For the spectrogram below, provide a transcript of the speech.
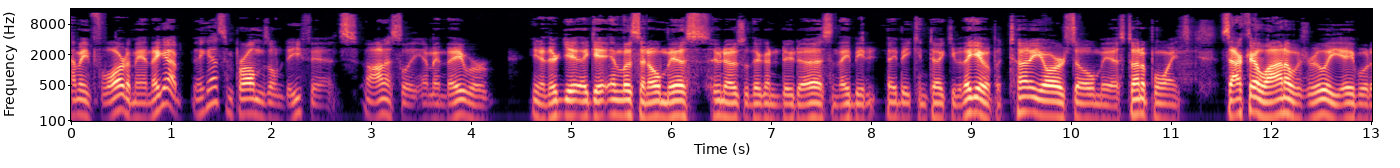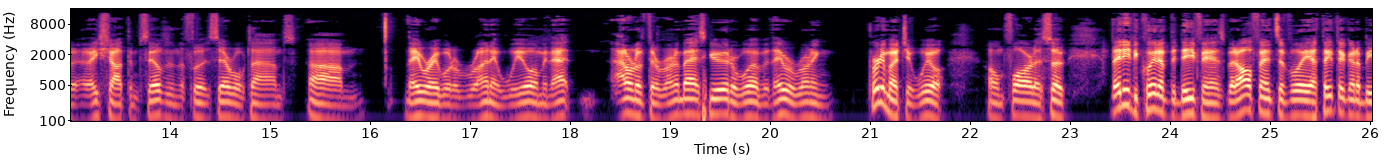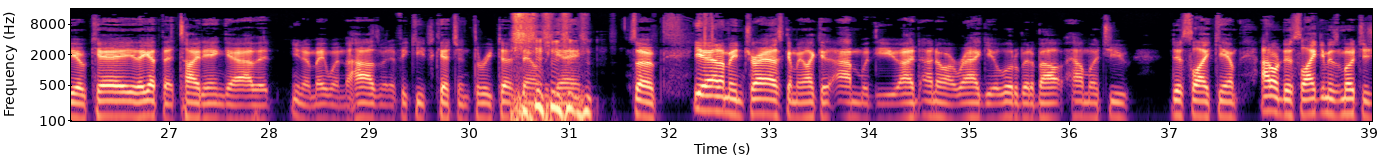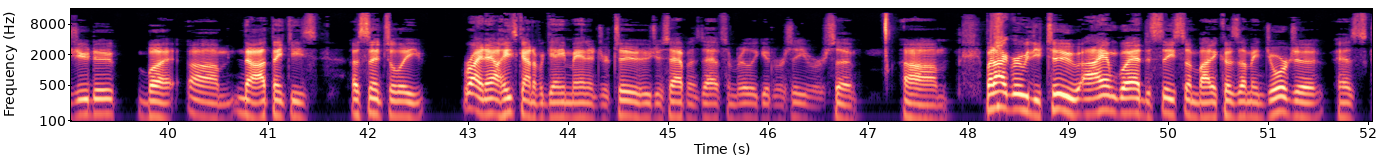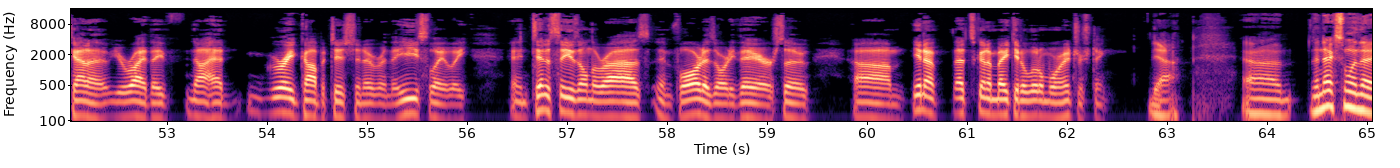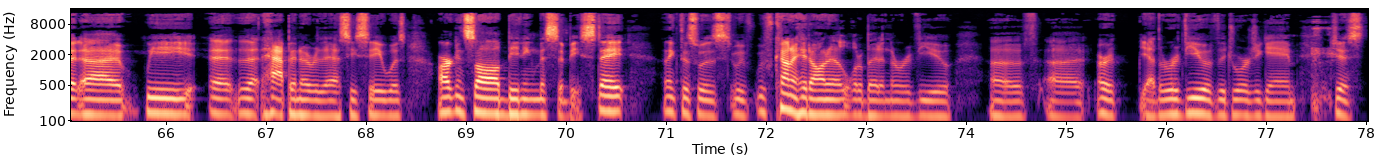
I mean, Florida, man, they got they got some problems on defense. Honestly, I mean, they were you know they're get they get and listen, Ole Miss, who knows what they're going to do to us? And they beat they beat Kentucky, but they gave up a ton of yards to Ole Miss, ton of points. South Carolina was really able to. They shot themselves in the foot several times. Um, they were able to run at will. I mean that I don't know if their running back's good or what, but they were running pretty much at will on Florida. So they need to clean up the defense, but offensively, I think they're going to be okay. They got that tight end guy that you know may win the Heisman if he keeps catching three touchdowns a game. So yeah, I mean Trask. I mean, like I'm with you. I I know I rag you a little bit about how much you dislike him. I don't dislike him as much as you do, but um, no, I think he's essentially right now he's kind of a game manager too, who just happens to have some really good receivers. So. Um, but I agree with you too. I am glad to see somebody because I mean Georgia has kind of you're right. They've not had great competition over in the East lately, and Tennessee is on the rise, and Florida is already there. So um, you know, that's going to make it a little more interesting. Yeah. Um, the next one that uh, we uh, that happened over the SEC was Arkansas beating Mississippi State. I think this was we've we've kind of hit on it a little bit in the review of uh or yeah the review of the Georgia game. Just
